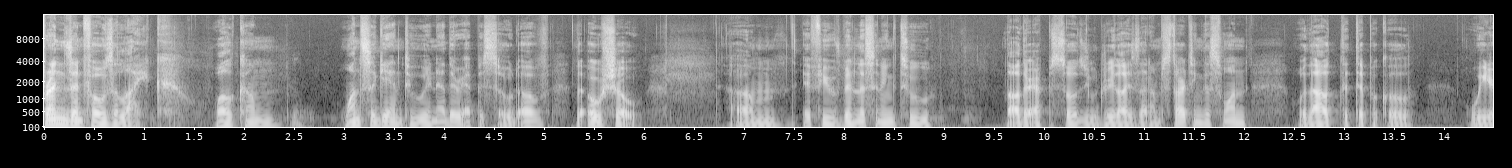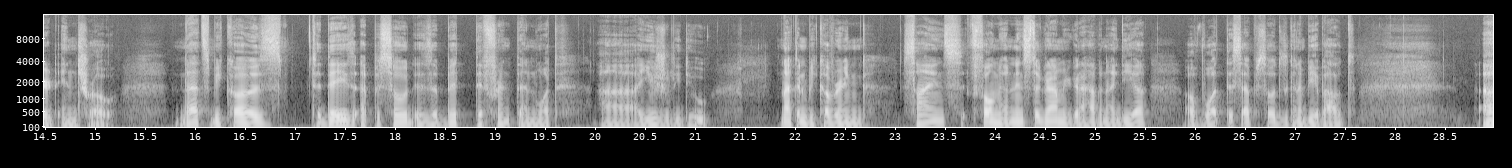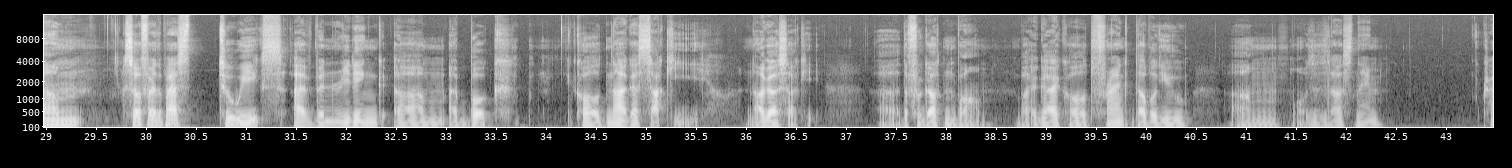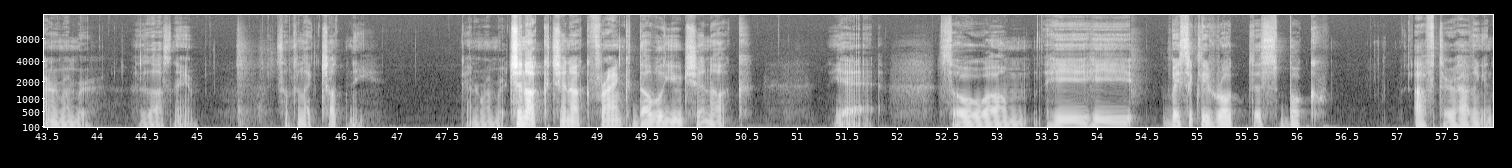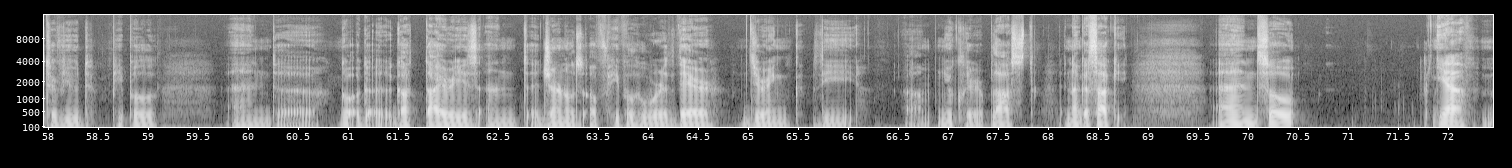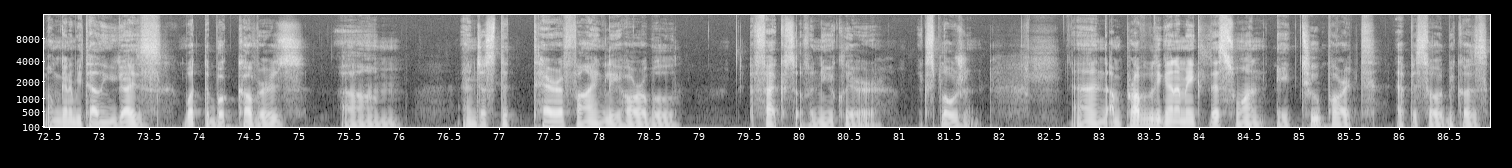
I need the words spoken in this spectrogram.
Friends and foes alike, welcome once again to another episode of The O Show. Um, if you've been listening to the other episodes, you would realize that I'm starting this one without the typical weird intro. That's because today's episode is a bit different than what uh, I usually do. I'm not going to be covering science. Follow me on Instagram, you're going to have an idea of what this episode is going to be about. Um, so, for the past two weeks, I've been reading um, a book called Nagasaki. Nagasaki, uh, The Forgotten Bomb, by a guy called Frank W. Um, what was his last name? I'm trying to remember his last name. Something like Chutney. Can't remember. Chinook, Chinook, Frank W. Chinook. Yeah. So um, he he basically wrote this book after having interviewed people and uh, got, got diaries and uh, journals of people who were there during the um, nuclear blast in Nagasaki. And so, yeah, I'm going to be telling you guys what the book covers um, and just the terrifyingly horrible effects of a nuclear explosion. And I'm probably going to make this one a two part episode because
